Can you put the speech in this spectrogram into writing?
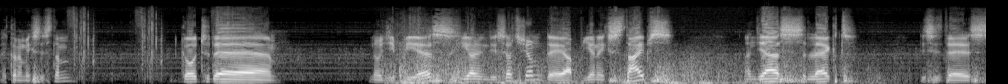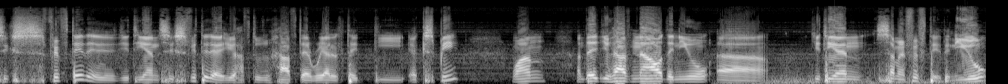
economic system. Go to the no GPS here in this option the avionics types and just select this is the 650 the GTN 650 that you have to have the Reality XP one. And then you have now the new uh, GTN 750 the new.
